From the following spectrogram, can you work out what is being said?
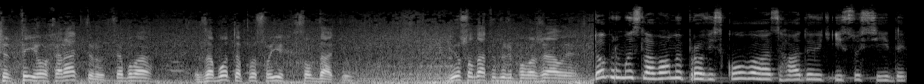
черти його характеру це була забота про своїх солдатів. Його солдати дуже поважали. Добрими словами про військового згадують і сусіди.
